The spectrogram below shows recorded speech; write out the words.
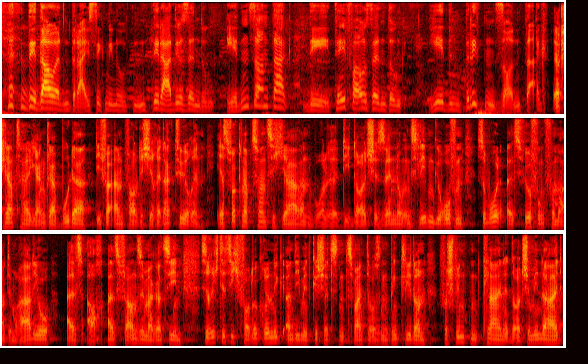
Die dauern 30 Minuten. Die Radiosendung jeden Sonntag, die TV-Sendung jeden dritten Sonntag. Erklärt Haljanka Buda, die verantwortliche Redakteurin. Erst vor knapp 20 Jahren wurde die deutsche Sendung ins Leben gerufen, sowohl als Hörfunkformat im Radio als auch als Fernsehmagazin. Sie richtet sich vordergründig an die mit geschätzten 2000 Mitgliedern verschwindend kleine deutsche Minderheit,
